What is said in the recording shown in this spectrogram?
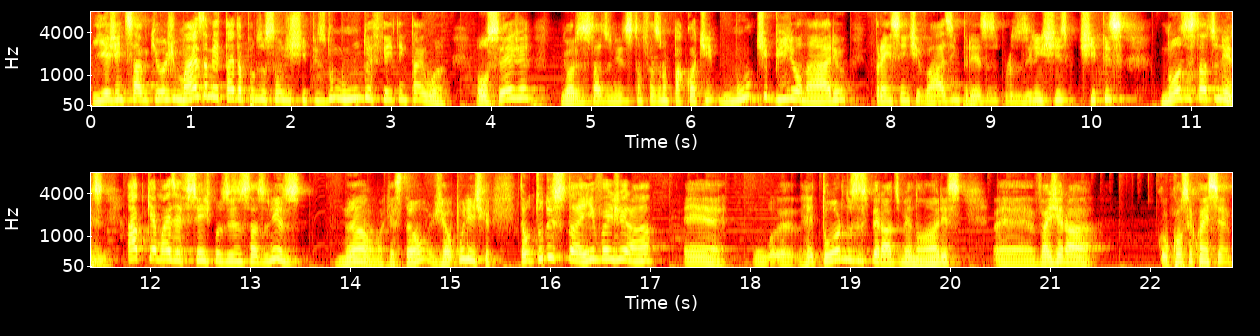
E a gente sabe que hoje mais da metade da produção de chips do mundo é feita em Taiwan. Ou seja, agora os Estados Unidos estão fazendo um pacote multibilionário para incentivar as empresas a produzirem chips nos Estados Unidos. Ah, porque é mais eficiente produzir nos Estados Unidos? Não, uma questão geopolítica. Então, tudo isso daí vai gerar é, é, retornos esperados menores, é, vai gerar consequência,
